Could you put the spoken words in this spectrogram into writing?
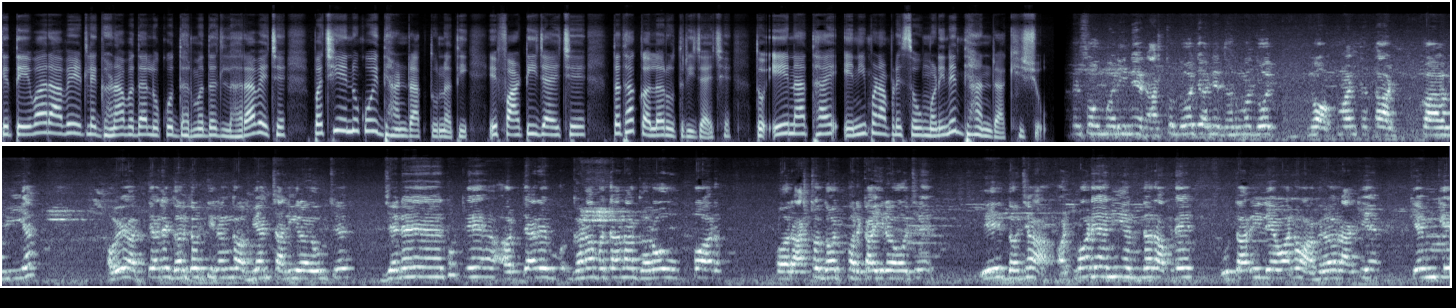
કે તહેવાર આવે એટલે ઘણા બધા લોકો ધર્મધ્વજ લહેરાવે છે, પછી એનું કોઈ ધ્યાન રાખતું નથી. એ ફાટી જાય છે તથા કલર ઉતરી જાય છે. તો એ ના થાય, એની પણ આપણે સૌ મળીને ધ્યાન રાખીશું. સૌ મળીને રાષ્ટ્રધ્વજ અને ધર્મધ્વજનું અપમાન થતા અટકાવીએ. હવે અત્યારે ઘર ઘર તિરંગા અભિયાન ચાલી રહ્યું છે, જેને તો કે અત્યારે ઘણા બધાના ઘરો ઉપર રાષ્ટ્રધ્વજ ફરકાઈ રહ્યો છે. એ ધજા અઠવાડિયાની અંદર આપણે ઉતારી લેવાનો આગ્રહ રાખીએ. કેમ કે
